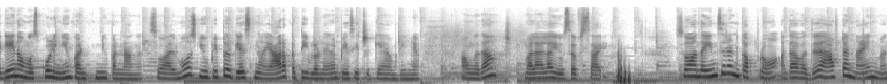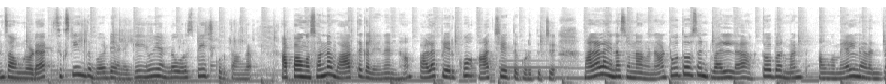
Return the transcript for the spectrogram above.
அகெயின் அவங்க ஸ்கூலிங்கையும் கண்டினியூ பண்ணாங்க. So almost you people guessed நான் யாரை பற்றி இவ்வளோ நேரம் பேசிகிட்டு இருக்கேன்? அப்படின்னு. அவங்க தான் மலாலா யூசப் சாய். ஸோ அந்த இன்சிடெண்ட்க்கு அப்புறம் அதாவது ஆஃப்டர் நைன் மந்த்ஸ் அவங்களோட சிக்ஸ்டீன்த் பர்த்டே அன்னைக்கு யூஎனில் ஒரு ஸ்பீச் கொடுத்தாங்க. அப்போ அவங்க சொன்ன வார்த்தைகள் என்னென்னா பல பேருக்கும் ஆச்சரியத்தை கொடுத்துச்சு. மலாலா என்ன சொன்னாங்கன்னா டூ தௌசண்ட் டுவெலில் அக்டோபர் மந்த் அவங்க மேலே நடந்த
